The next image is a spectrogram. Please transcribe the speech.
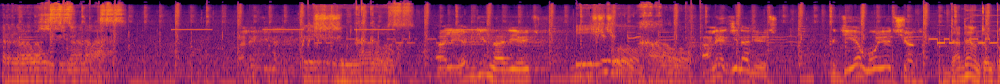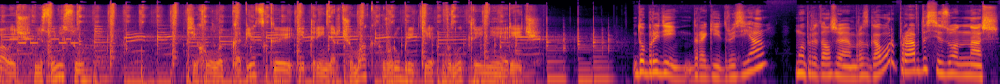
Проложите на глаз. Олег Геннадьевич. Олег Геннадьевич. Бичевом холоп. Олег Геннадьевич. Где мой отчет? Да-да, Антон Павлович, несу-несу. Психолог Капецкая и тренер Чумак в рубрике «Внутренняя речь». Добрый день, дорогие друзья. Мы продолжаем разговор. Правда, сезон наш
